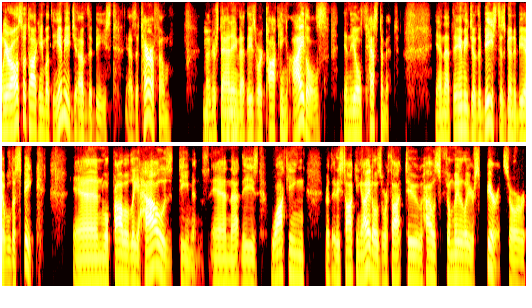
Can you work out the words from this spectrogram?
we are also talking about the image of the beast as a teraphim, Mm, understanding that these were talking idols in the Old Testament, and that the image of the beast is going to be able to speak and will probably house demons, and that these walking or these talking idols were thought to house familiar spirits or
